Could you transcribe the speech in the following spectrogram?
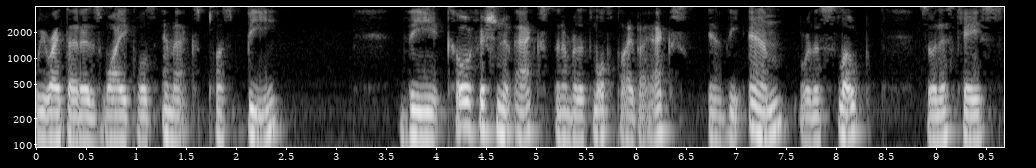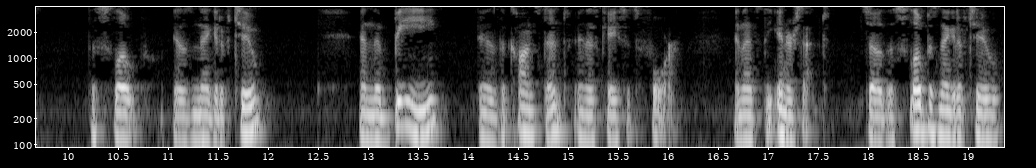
we write that as y equals mx plus b. The coefficient of x, the number that's multiplied by x, is the m, or the slope. So in this case, the slope is negative 2. And the b is the constant. In this case, it's 4. And that's the intercept. So the slope is negative 2,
